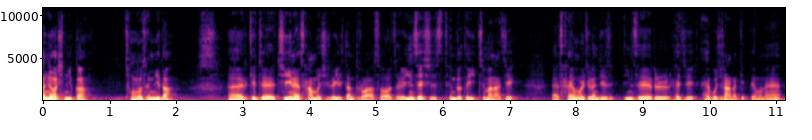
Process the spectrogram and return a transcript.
안녕하십니까? 청노세입니다. 에, 이렇게 이제 지인의 사무실에 일단 들어와서 저 인쇄 시스템도 돼 있지만 아직 에, 사용을 제가 이제 인쇄를 해지, 해보진 않았기 때문에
